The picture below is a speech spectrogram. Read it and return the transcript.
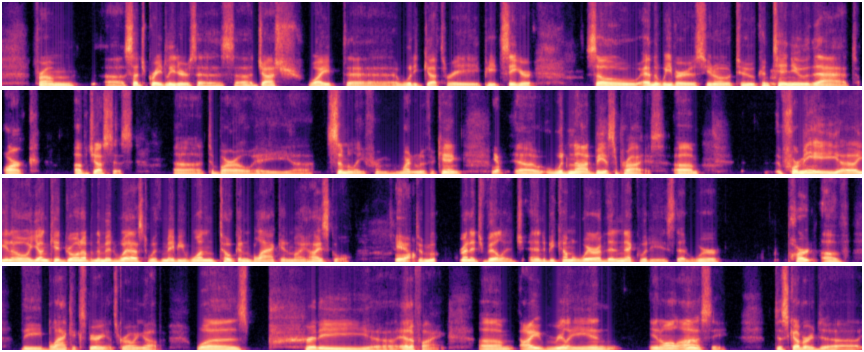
from uh, such great leaders as uh, Josh White, uh, Woody Guthrie, Pete Seeger. So, and the Weavers, you know, to continue that arc of justice, uh, to borrow a uh, simile from Martin Luther King, Yep. uh, would not be a surprise. Um, for me, uh, you know, a young kid growing up in the Midwest with maybe one token black in my high school, Yeah. to move to Greenwich Village and to become aware of the inequities that were part of the Black experience growing up was pretty uh, edifying. Um, I really, in in all honesty, discovered uh,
